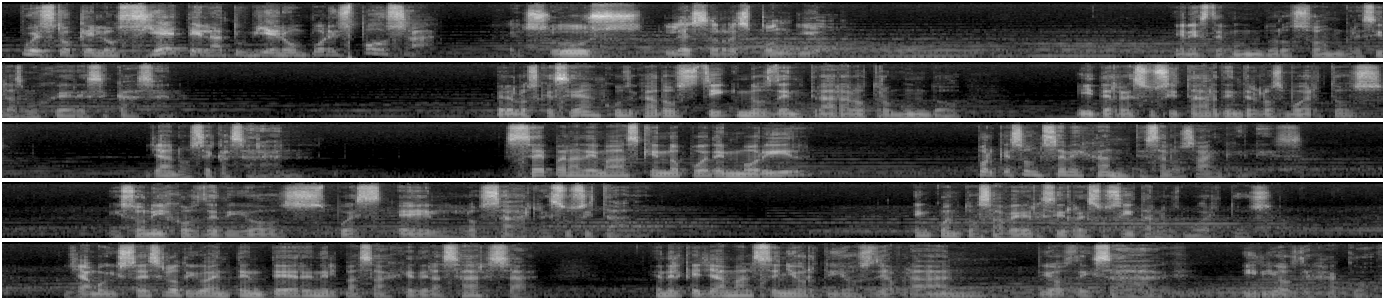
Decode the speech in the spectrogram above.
Puesto que los siete la tuvieron por esposa. Jesús les respondió. En este mundo los hombres y las mujeres se casan. Pero los que sean juzgados dignos de entrar al otro mundo y de resucitar de entre los muertos, ya no se casarán. Sepan además que no pueden morir porque son semejantes a los ángeles. Y son hijos de Dios, pues Él los ha resucitado. En cuanto a saber si resucitan los muertos, ya Moisés lo dio a entender en el pasaje de la zarza, en el que llama al Señor Dios de Abraham, Dios de Isaac y Dios de Jacob.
